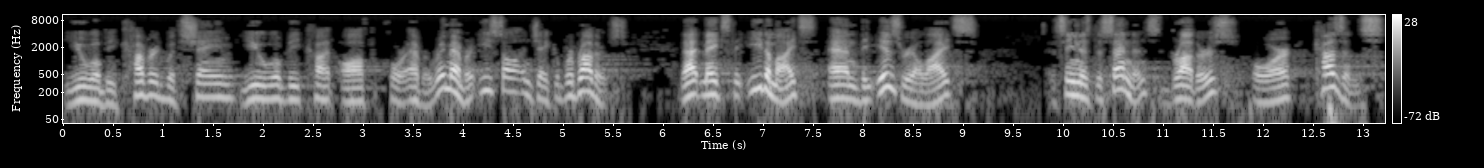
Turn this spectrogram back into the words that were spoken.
you will be covered with shame. You will be cut off forever. Remember, Esau and Jacob were brothers. That makes the Edomites and the Israelites seen as descendants, brothers, or cousins.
